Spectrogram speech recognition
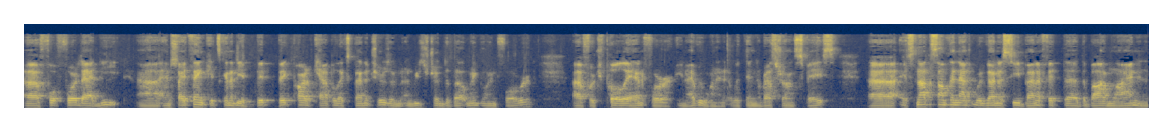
uh, for for that need. Uh, and so, I think it's going to be a big big part of capital expenditures and, and research and development going forward for Chipotle and for you know everyone in, within the restaurant space. Uh, it's not something that we're going to see benefit the, the bottom line in the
